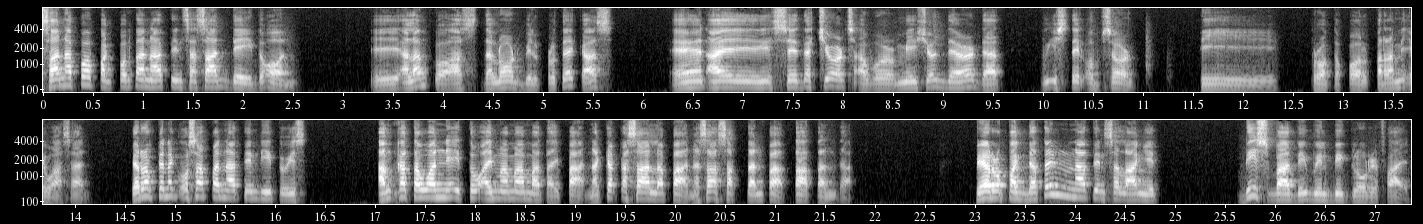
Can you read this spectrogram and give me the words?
sana po pagpunta natin sa Sunday doon, eh, alam ko as the Lord will protect us and I say the church, our mission there that we still observe the protocol para may iwasan. Pero ang pinag-usapan natin dito is ang katawan niya ito ay mamamatay pa, nagkakasala pa, nasasaktan pa, tatanda. Pero pagdating natin sa langit, this body will be glorified.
